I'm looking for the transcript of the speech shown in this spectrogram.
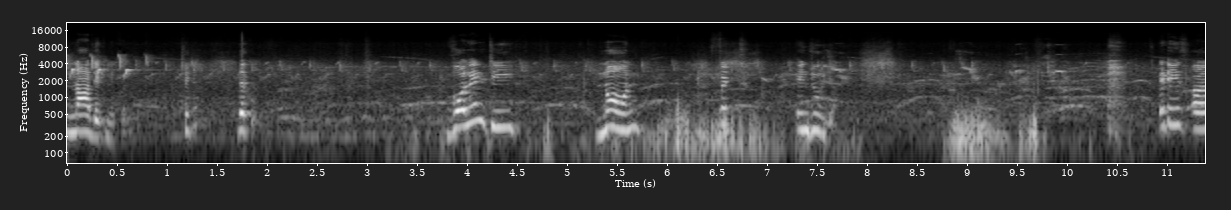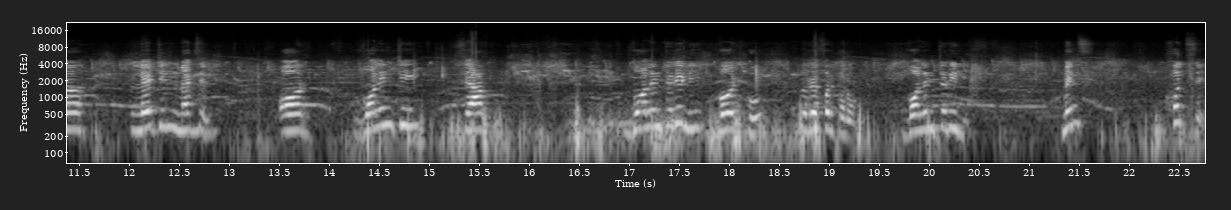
ना देखने पड़े। ठीक है? देखो volenti non fit injuria it is a Latin maxim और वॉलेंटी से आप वॉलेंटरीली वर्ड को रेफर करो। वॉलेंटरीली मीन्स खुद से।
